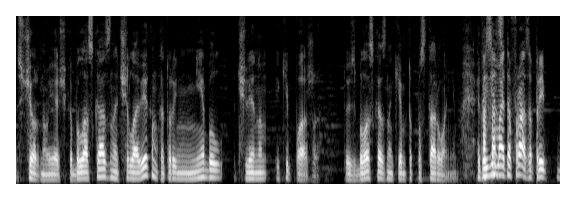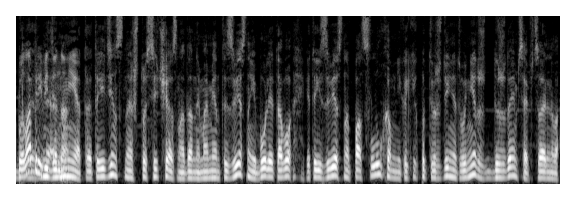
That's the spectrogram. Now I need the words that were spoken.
с черного ящика была сказана человеком, который не был членом экипажа. То есть была сказана кем-то посторонним. а сама единствен- эта фраза при- была Э, приведена? Нет, это единственное, что сейчас на данный момент известно. И более того, это известно по слухам, никаких подтверждений этого нет. Дожидаемся официального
